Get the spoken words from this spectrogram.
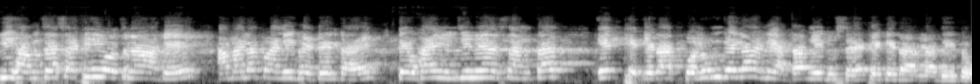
ही आमच्यासाठी योजना आहे. आम्हाला पाणी भेटेल काय? तेव्हा इंजिनियर सांगतात एक ठेकेदार पळून गेला आणि आता मी दुसऱ्या ठेकेदारला देतो.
